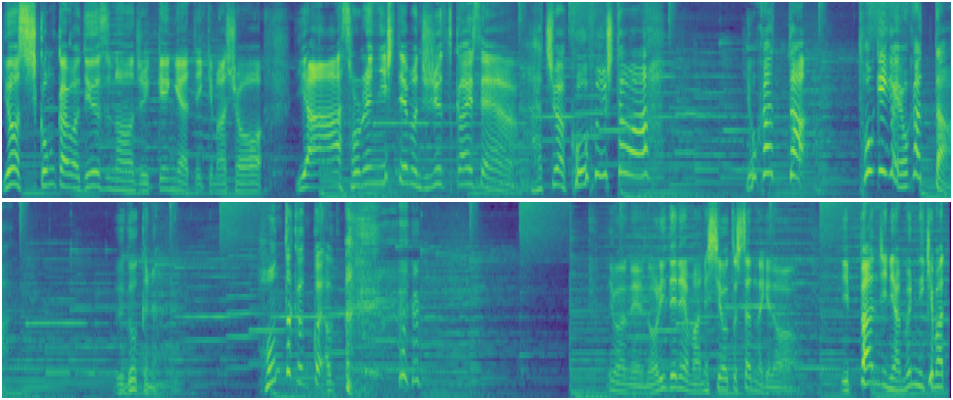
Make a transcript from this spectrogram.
よし今回はデュースの実験芸やっていきましょう。いやーそれにしても呪術廻戦8は興奮したわ。よかった。トゲがよかった。動くな。ほんとかっこいい。今ねノリでね真似しようとしたんだけど一般人には無理に決まって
